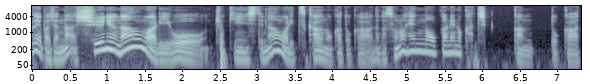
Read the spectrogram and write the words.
例えばじゃあな、収入何割を貯金して何割使うのかとか、なんかその辺のお金の価値観とか、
